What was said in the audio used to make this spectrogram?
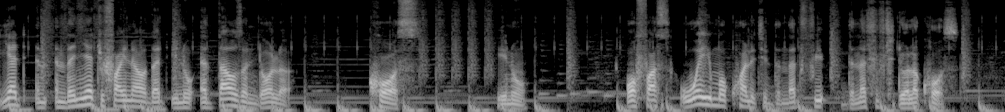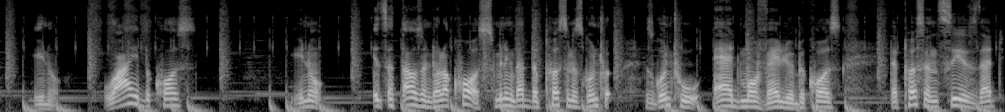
yet and, and then yet you find out that you know a thousand dollar course you know offers way more quality than that fi- than that fifty dollar course you know. Why? Because you know it's a thousand dollar course meaning that the person is going to is going to add more value because the person sees that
